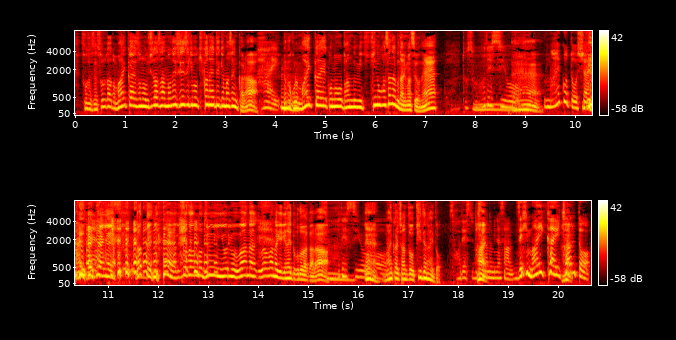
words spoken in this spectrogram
そうですね。それとあと毎回その内田さんのね、成績も聞かないといけませんから、はい。やっぱこれ毎回この番組聞き逃さなくなりますよね。当そうですよ、ね、うまいことおっしゃいますね。いやいやいやだってね内田さんの順位よりも上な 上回らなきゃいけないってことだから。そうですよ、ええ、毎回ちゃんと聞いてないと。そうです。リスナーの皆さん、はい、ぜひ毎回ちゃんと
